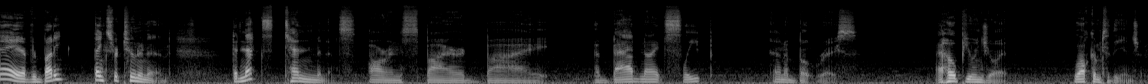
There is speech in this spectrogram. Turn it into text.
Hey, everybody. Thanks for tuning in. The next 10 minutes are inspired by a bad night's sleep and a boat race. I hope you enjoy it. Welcome to the engine.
